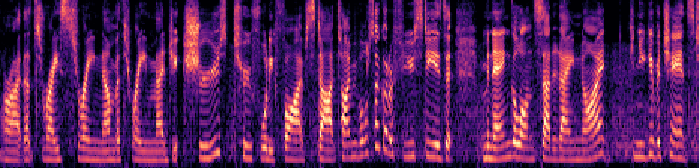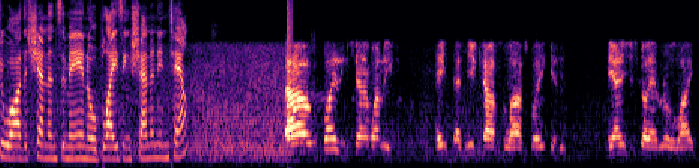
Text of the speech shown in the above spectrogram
All right, that's race three, number three, Magic Shoes, 2.45 start time. You've also got a few steers at Menangle on Saturday night. Can you give a chance to either Shannon Zaman or Blazing Shannon in town? Uh, Blazing Shannon won his heat at Newcastle last week and he only just got out real late,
